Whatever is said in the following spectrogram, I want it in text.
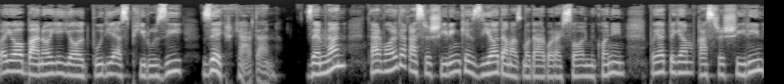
و یا بنای یادبودی از پیروزی ذکر کردند. ضمنا در مورد قصر شیرین که زیادم از ما دربارش سوال می‌کنین باید بگم قصر شیرین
